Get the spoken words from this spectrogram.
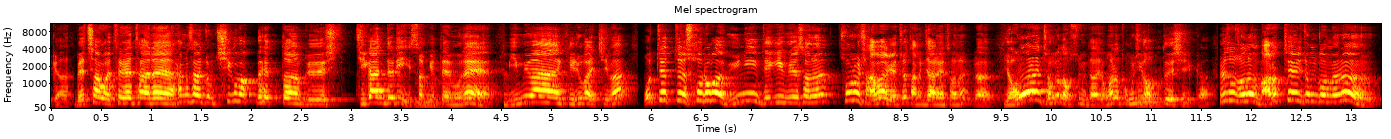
그러니까 매치하고 애틀랜타는 항상 좀 치고받고 했던 그 시- 기간들이 음. 있었기 때문에 미묘한 기류가 있지만 어쨌든 서로가 윈이 되기 위해서는 손을 잡아야겠죠 당장에서는 그러니까 영원한 적은 없습니다 영원한 동시가 음. 없듯이 그러니까 그래서 저는 마르테 정도면은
